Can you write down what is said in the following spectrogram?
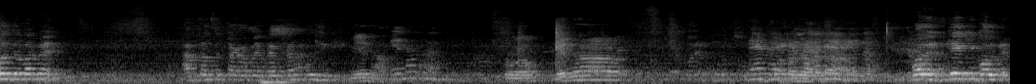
বলতে পারবেন আপনার তো টাকা পায় ব্যবসার পুঁজি কি মেধা মেধা। বলেন কে কি বলবেন?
